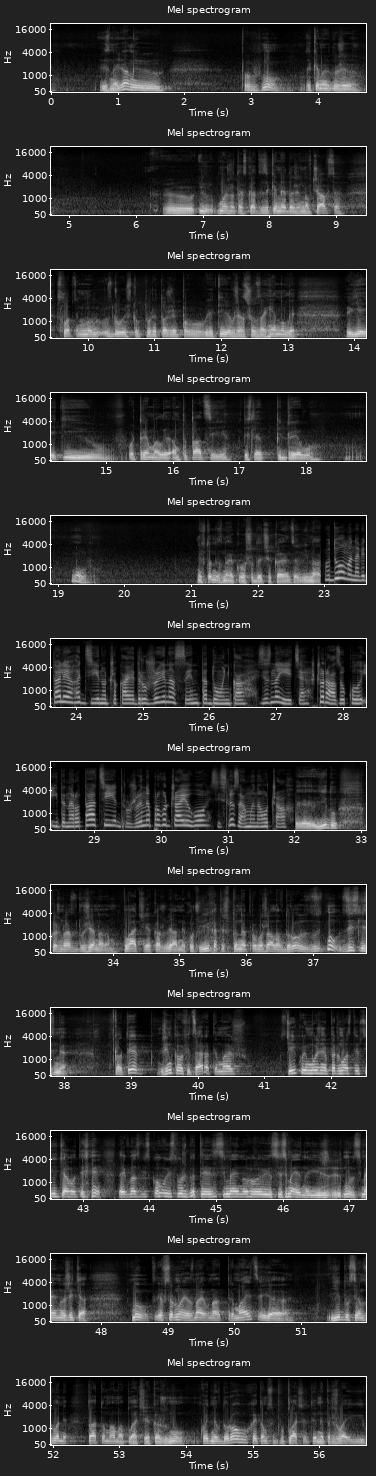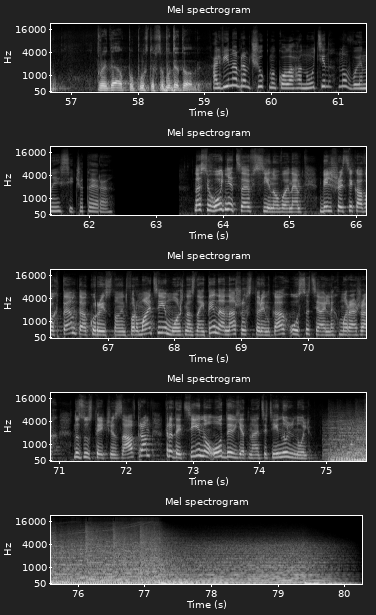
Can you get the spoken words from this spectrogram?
і знайомі, ну, з якими дуже, і можна так сказати, з яким я навіть навчався, з хлопцями ну, з другої структури, теж, які вже що загинули, є, які отримали ампутації після підриву. Ну, ніхто не знає, кого що де чекає, це війна. Вдома на Віталія Гадзіну чекає дружина, син та донька. Зізнається, щоразу, коли йде на ротації, дружина проводжає його зі сльозами на очах. Я їду, кожен раз дружина там плаче, я кажу, я не хочу їхати, щоб ти мене проважала в дорогу ну, зі слізьми. Кажу, ти жінка офіцера, ти маєш стійко і мужньо переносити всі тяготи, так як в нас військової служби, ти сімейного, сімейної, ну, сімейного життя. Ну, я все одно я знаю, вона тримається, я їду, син дзвонить, тато, мама плаче. Я кажу, ну, ходь не в дорогу, хай там собі поплаче, ти не переживай, і пройде, попусти, все буде добре. Альвіна Абрамчук, Микола Ганутін. Новини Сі 4 На сьогодні це всі новини. Більше цікавих тем та корисної інформації можна знайти на наших сторінках у соціальних мережах. До зустрічі завтра, традиційно о 19.00.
